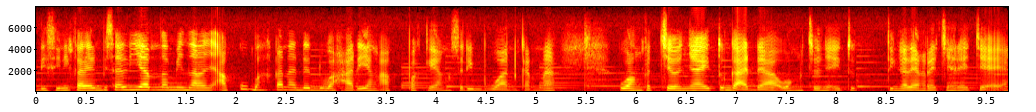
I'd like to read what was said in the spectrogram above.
Di sini kalian bisa lihat nominalnya. Aku bahkan ada dua hari yang aku pakai yang seribuan karena uang kecilnya itu nggak ada uang kecilnya itu tinggal yang receh-receh ya.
